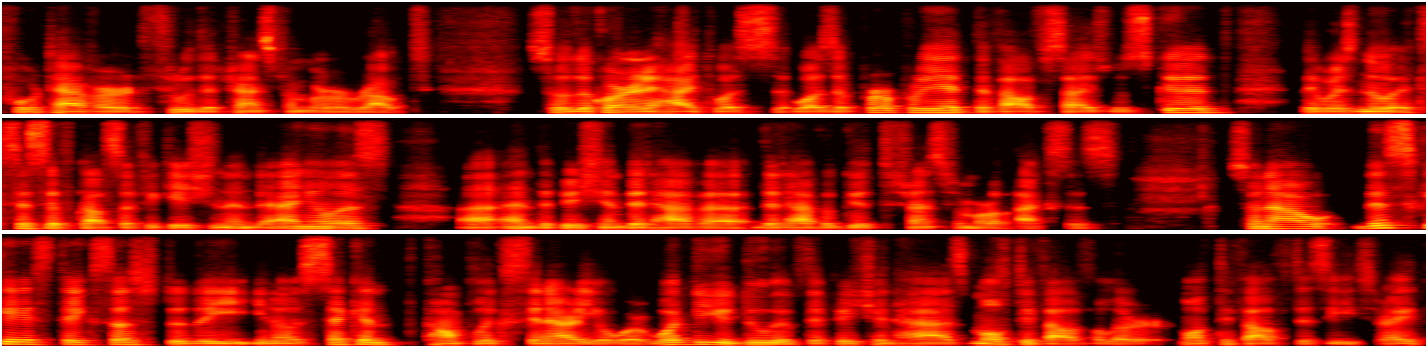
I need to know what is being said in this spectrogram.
for TAVR through the transfemoral route. So the coronary height was, was appropriate, the valve size was good, there was no excessive calcification in the annulus, uh, and the patient did have a did have a good transfemoral access. So now this case takes us to the you know second complex scenario where what do you do if the patient has multivalvular multivalve disease, right?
